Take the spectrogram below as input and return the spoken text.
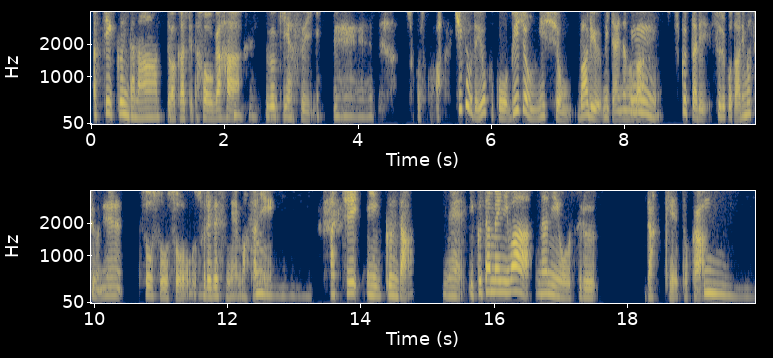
あっち行くんだなーって分かってた方が、動きやすい。ええそっかそっか。あ、企業でよくこう、ビジョン、ミッション、バリューみたいなのがうん。作ったりすることありますよね。そうそうそう。それですね。まさに。うんあっちに行くんだ。ね。行くためには何をするだっけとか、うん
